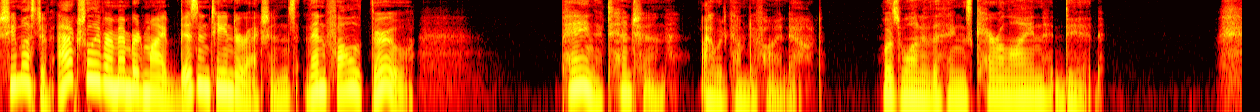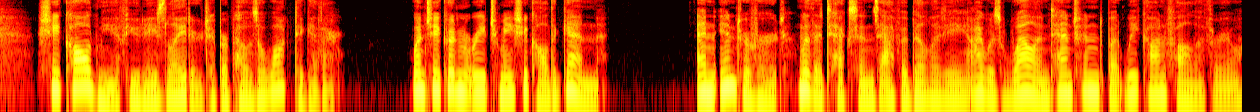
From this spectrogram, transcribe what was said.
she must have actually remembered my Byzantine directions, then followed through. Paying attention, I would come to find out, was one of the things Caroline did. She called me a few days later to propose a walk together. When she couldn't reach me, she called again. An introvert with a Texan's affability, I was well intentioned but weak on follow through.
